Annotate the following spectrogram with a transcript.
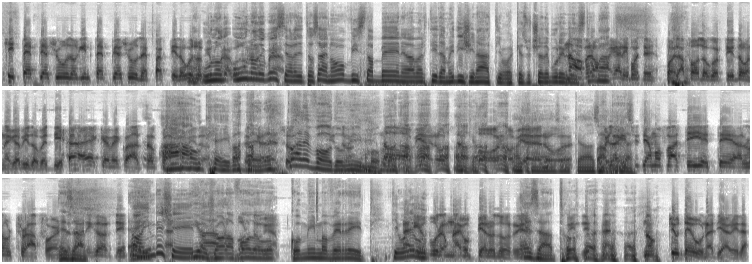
chi ti è piaciuto, chi ti è piaciuto è partito quello no, uno, uno di questi avrà detto sai non ho vista bene la partita mi dici un attimo perché succede pure no, questo però ma... magari poi, se, poi la foto col titone capito per dire ah eccomi qua sto qua ah ok va bene quale foto Mimmo? no Piero no Piero caso, quella che ci siamo fatti io e te all'Old Trafford esatto. ricordi? no invece eh, io ho la foto con Mimmo Ferretti ti volevo... Eh, io pure una con Piero Torri. Eh. Esatto. Quindi, eh, no, più di una di verità.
